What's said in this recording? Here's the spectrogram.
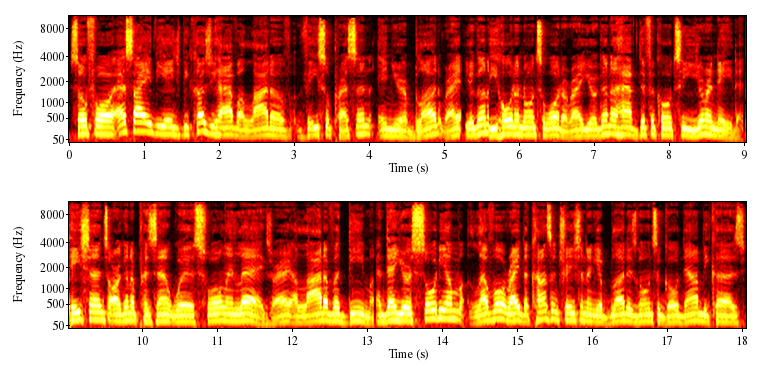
So for SIADH, because you have a lot of vasopressin in your blood, right, you're going to be holding on to water, right? You're going to have difficulty urinating. Patients are going to present with swollen legs, right? A lot of edema. And then your sodium level, right, the concentration in your blood is going to go down because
